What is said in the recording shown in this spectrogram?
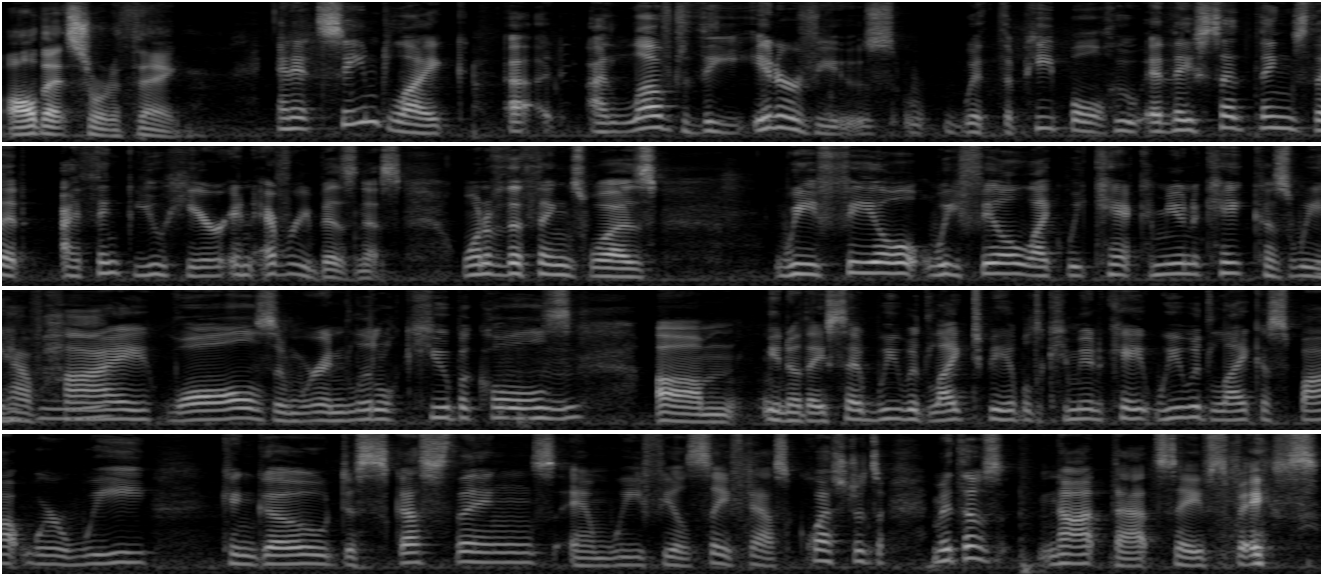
all that sort of thing. And it seemed like uh, I loved the interviews with the people who, and they said things that I think you hear in every business. One of the things was, we feel we feel like we can't communicate because we have high walls and we're in little cubicles. Um, you know, they said we would like to be able to communicate. We would like a spot where we can go discuss things and we feel safe to ask questions. I mean, those not that safe space,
